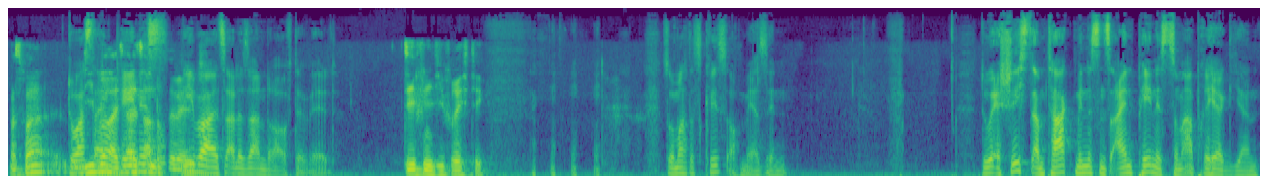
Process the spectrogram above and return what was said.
was war? Du hast lieber als Penis alles andere auf der Welt. lieber als alles andere auf der Welt. Definitiv richtig. So macht das Quiz auch mehr Sinn. Du erstichst am Tag mindestens einen Penis zum Abreagieren.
